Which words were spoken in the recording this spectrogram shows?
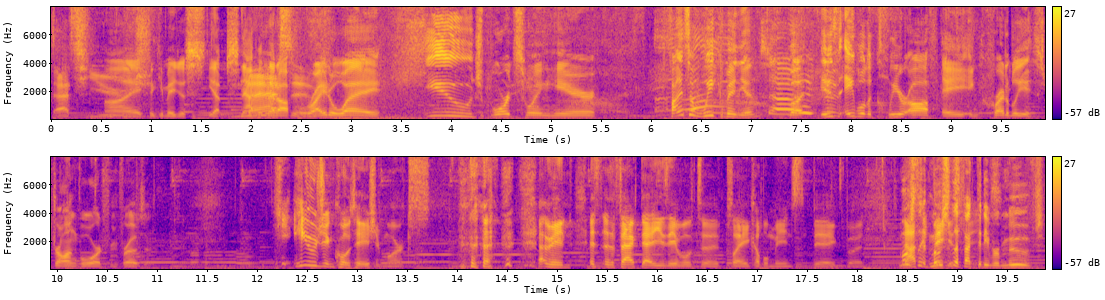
That's huge. I think he may just, yep, snapping that off right away. Huge board swing here. Finds some weak minions, but is able to clear off a incredibly strong board from Frozen. Huge in quotation marks. I mean, it's the fact that he's able to play a couple minions is big, but Mostly, the most of the fact that he removed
